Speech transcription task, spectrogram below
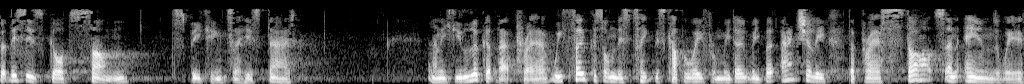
But this is God's Son speaking to his dad. And if you look at that prayer, we focus on this, take this cup away from me, don't we? But actually, the prayer starts and ends with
